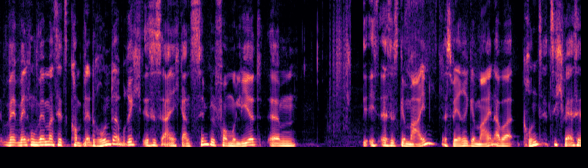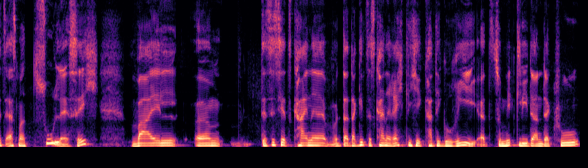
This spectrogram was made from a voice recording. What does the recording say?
wenn, wenn, wenn man es jetzt komplett runterbricht, ist es eigentlich ganz simpel formuliert. Ähm, es ist gemein, es wäre gemein, aber grundsätzlich wäre es jetzt erstmal zulässig, weil ähm, das ist jetzt keine, da, da gibt es keine rechtliche Kategorie. Also zu Mitgliedern der Crew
